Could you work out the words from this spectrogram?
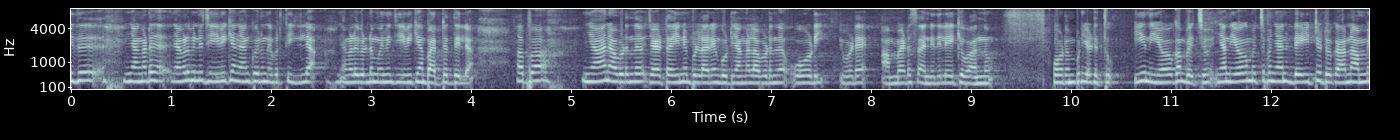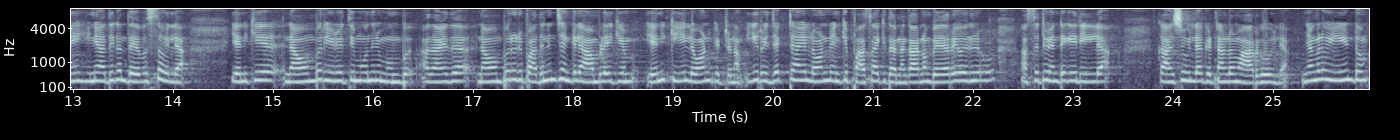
ഇത് ഞങ്ങളുടെ ഞങ്ങൾ പിന്നെ ജീവിക്കാൻ ഞങ്ങൾക്കൊരു നിവൃത്തിയില്ല ഞങ്ങൾ ഇവരുടെ മുന്നിൽ ജീവിക്കാൻ പറ്റത്തില്ല. അപ്പോൾ ഞാൻ അവിടുന്ന് ചേട്ടായിനും പിള്ളേരെയും കൂട്ടി ഞങ്ങൾ അവിടുന്ന് ഓടി ഇവിടെ അമ്മയുടെ സന്നിധിയിലേക്ക് വന്നു. ഉടമ്പടി എടുത്തു. ഈ നിയോഗം വെച്ചു. ഞാൻ നിയോഗം വെച്ചപ്പോൾ ഞാൻ ഡേറ്റ് ഇട്ടു. കാരണം അമ്മേ ഇനി അധികം ദിവസമില്ല. എനിക്ക് നവംബർ ഇരുപത്തി മൂന്നിന് മുമ്പ് അതായത് നവംബർ ഒരു പതിനഞ്ചെങ്കിലും ആകുമ്പോഴേക്കും എനിക്ക് ഈ ലോൺ കിട്ടണം. ഈ റിജക്റ്റ് ആയ ലോൺ എനിക്ക് പാസ്സാക്കി തരണം. കാരണം വേറെ ഒരു അസറ്റും എന്റെ കയ്യിലില്ല. കാശുമില്ല കിട്ടാനുള്ള മാർഗവുമില്ല ഞങ്ങൾ വീണ്ടും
